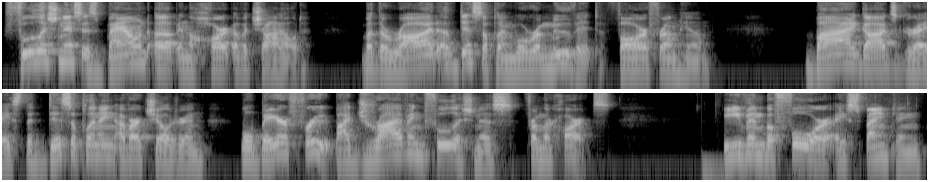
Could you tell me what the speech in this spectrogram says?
Foolishness is bound up in the heart of a child, but the rod of discipline will remove it far from him. By God's grace, the disciplining of our children will bear fruit by driving foolishness from their hearts even before a spanking,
